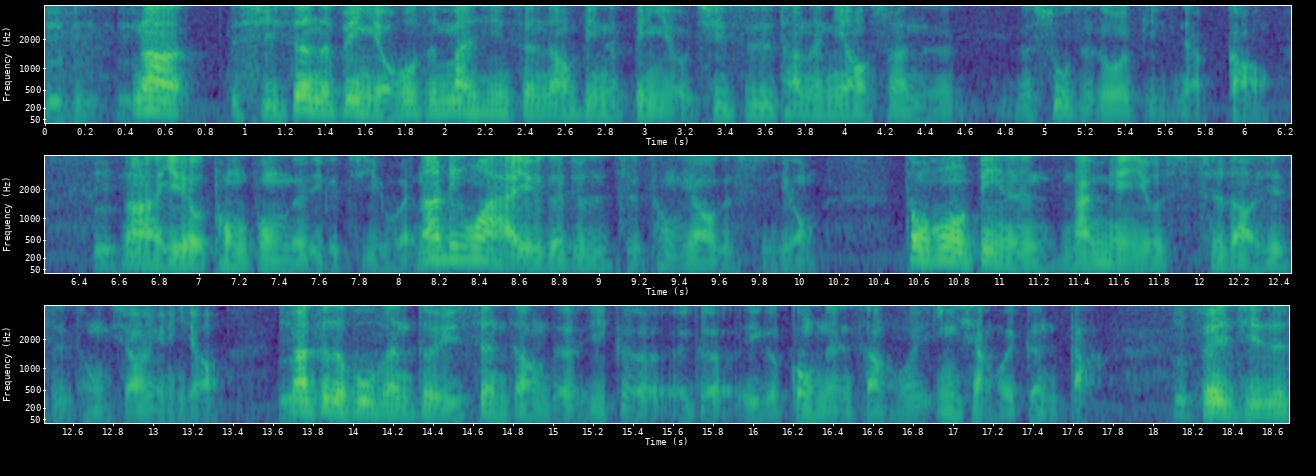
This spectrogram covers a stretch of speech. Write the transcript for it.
嗯嗯。那洗肾的病友或是慢性肾脏病的病友，其实他的尿酸的的数值都会比人家高。嗯。那也有痛风的一个机会。那另外还有一个就是止痛药的使用，痛风的病人难免又吃到一些止痛消炎药。那这个部分对于肾脏的一个一个一个功能上会影响会更大。所以其实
